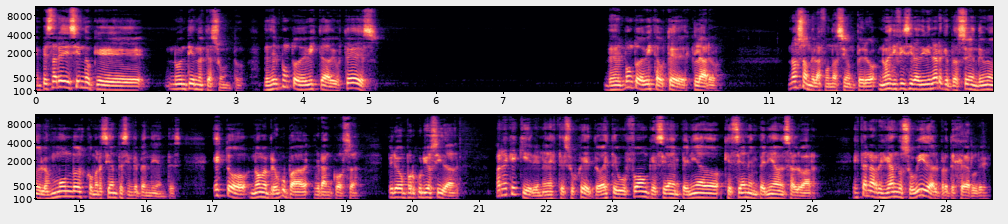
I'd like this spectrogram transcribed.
Empezaré diciendo que no entiendo este asunto. Desde el punto de vista de ustedes... Desde el punto de vista de ustedes, claro, no son de la Fundación, pero no es difícil adivinar que proceden de uno de los mundos comerciantes independientes. Esto no me preocupa gran cosa, pero por curiosidad, ¿para qué quieren a este sujeto, a este bufón que se, ha empeñado, que se han empeñado en salvar? Están arriesgando su vida al protegerle.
